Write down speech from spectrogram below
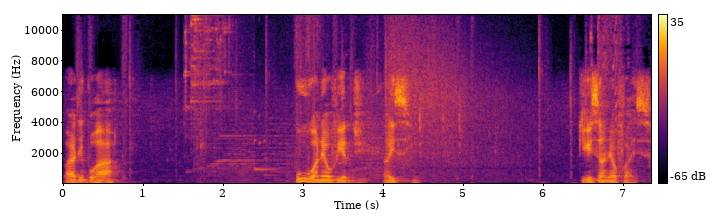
Para de empurrar. Uh, anel verde. Aí sim. Que esse anel faz?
